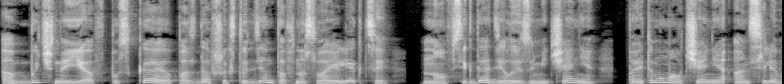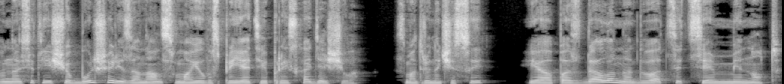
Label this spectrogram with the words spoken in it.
Обычно я впускаю опоздавших студентов на свои лекции, но всегда делаю замечания, поэтому молчание Анселя вносит еще больше резонанс в мое восприятие происходящего. Смотрю на часы, я опоздала на 27 минут,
